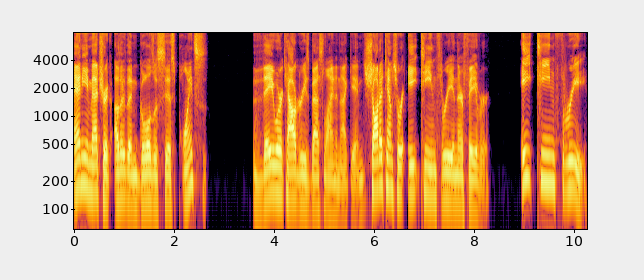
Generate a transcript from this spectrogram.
Any metric other than goals, assists, points, they were Calgary's best line in that game. Shot attempts were 18-3 in their favor. 18-3.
